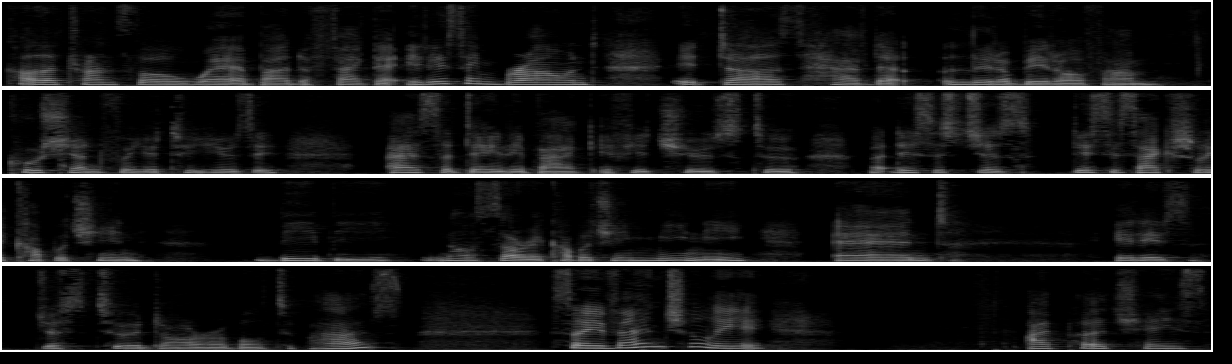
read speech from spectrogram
color transfer whereby the fact that it is in brown, it does have that little bit of um, cushion for you to use it as a daily bag if you choose to. But this is just, this is actually Capuchin BB, no, sorry, Capuchin Mini, and it is just too adorable to pass. So eventually, I purchased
